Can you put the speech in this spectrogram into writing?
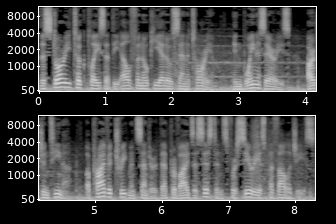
The story took place at the El Finochietto Sanatorium, in Buenos Aires, Argentina, a private treatment center that provides assistance for serious pathologies.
